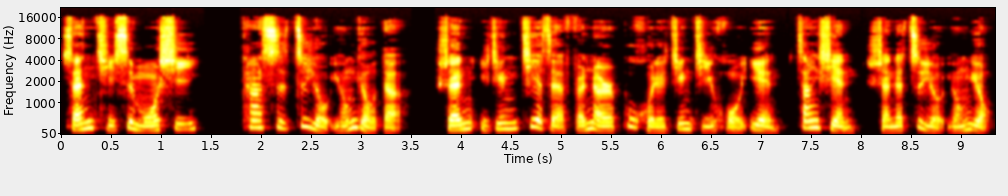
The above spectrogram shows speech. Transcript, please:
神启示摩西，他是自有拥有的。神已经借着焚而不毁的荆棘火焰，彰显神的自有拥有，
